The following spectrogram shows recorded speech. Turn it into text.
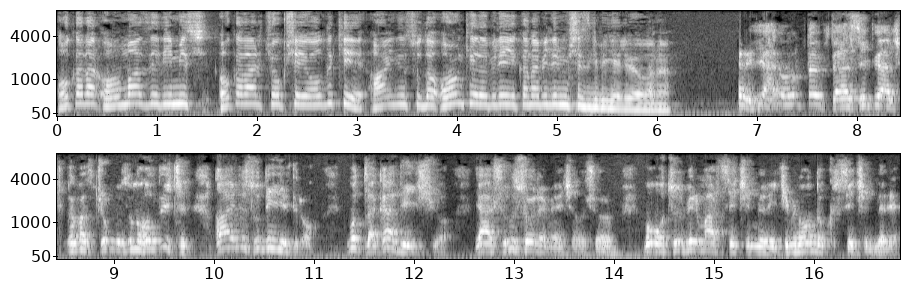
o kadar olmaz dediğimiz o kadar çok şey oldu ki aynı suda 10 kere bile yıkanabilirmişiz gibi geliyor bana. yani onun tabii felsefi açıklaması çok uzun olduğu için aynı su değildir o. Mutlaka değişiyor. Yani şunu söylemeye çalışıyorum. Bu 31 Mart seçimleri, 2019 seçimleri,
